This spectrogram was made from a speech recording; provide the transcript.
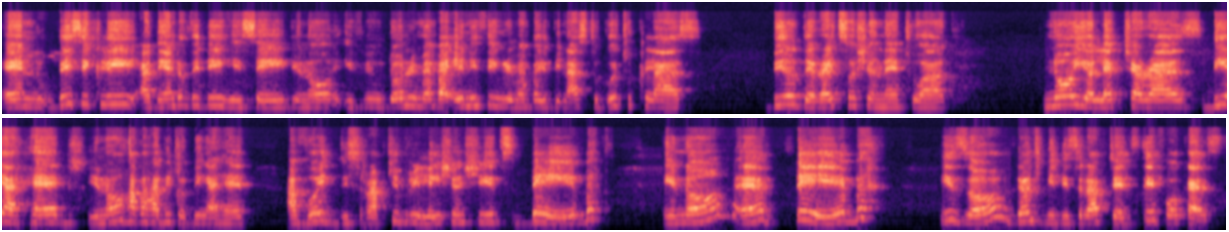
And basically, at the end of the day, he said, you know, if you don't remember anything, remember you've been asked to go to class, build the right social network, know your lecturers, be ahead, you know, have a habit of being ahead, avoid disruptive relationships, babe, you know, eh, babe, Izo, don't be disrupted, stay focused.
